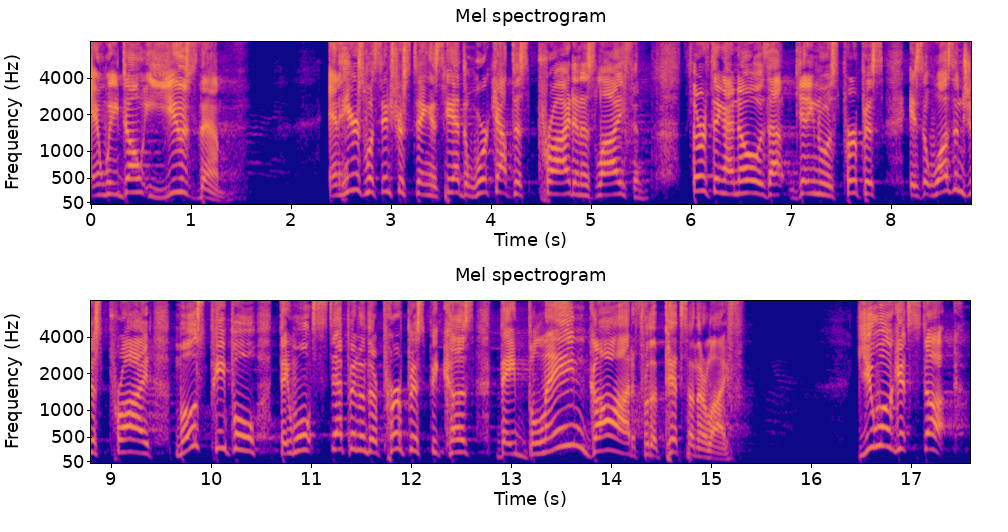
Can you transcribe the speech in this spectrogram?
and we don't use them. And here's what's interesting is he had to work out this pride in his life. And third thing I know is that getting to his purpose is it wasn't just pride. Most people, they won't step into their purpose because they blame God for the pits in their life. You will get stuck.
